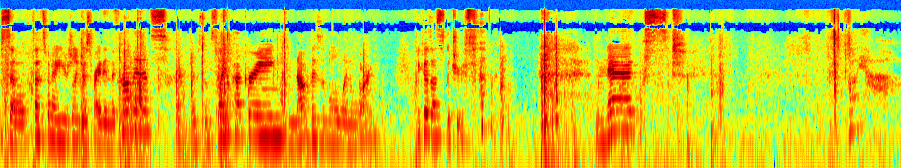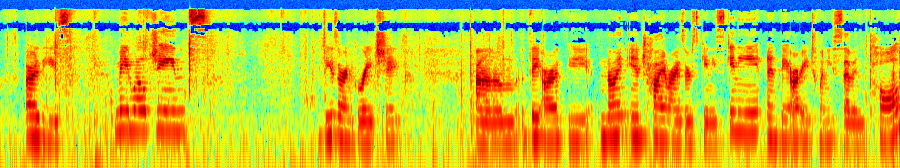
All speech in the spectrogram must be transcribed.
so that's what I usually just write in the comments. There's some slight puckering, not visible when worn, because that's the truth. Next, oh yeah, are these Madewell jeans. These are in great shape. Um, they are the 9 inch high riser skinny skinny and they are a 27 tall.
